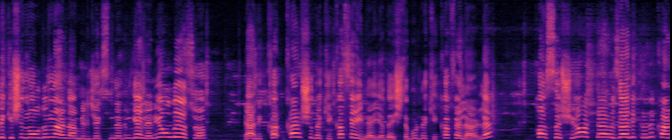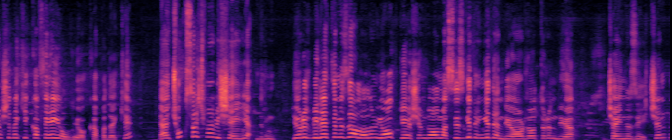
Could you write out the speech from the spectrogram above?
50 kişinin olduğunu nereden bileceksin dedim. Geleni yolluyorsun. Yani ka- karşıdaki kafeyle ya da işte buradaki kafelerle paslaşıyor. Hatta özellikle de karşıdaki kafeye yolluyor kapıdaki. Yani çok saçma bir şey. Diyoruz biletimizi alalım. Yok diyor şimdi olmaz. Siz gidin gidin diyor orada oturun diyor çayınızı için.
